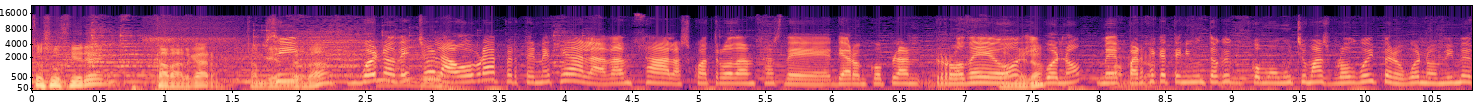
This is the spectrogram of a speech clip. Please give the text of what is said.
Esto sugiere cabalgar también, sí, ¿verdad? bueno, de hecho la obra pertenece a la danza, a las cuatro danzas de, de Aaron Copland, Rodeo, Ah, y bueno, me parece que tenía un toque como mucho más Broadway, pero bueno, a mí me,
